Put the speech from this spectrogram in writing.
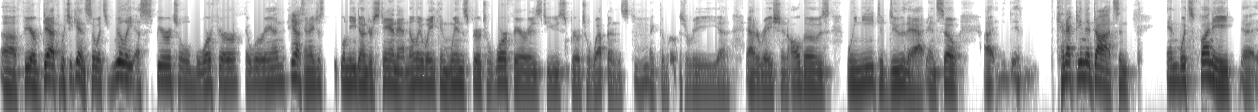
uh, fear of death, which again, so it's really a spiritual warfare that we're in. Yes. And I just people need to understand that. And the only way you can win spiritual warfare is to use spiritual weapons mm-hmm. like the rosary, uh, adoration, all those. We need to do that. And so uh, connecting the dots and and what's funny, uh,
